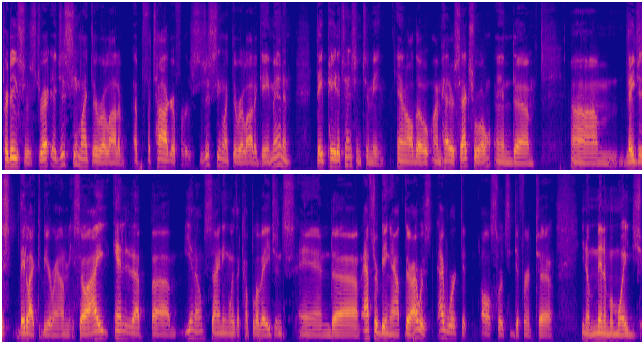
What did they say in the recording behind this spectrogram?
producers, direct, it just seemed like there were a lot of, photographers. It just seemed like there were a lot of gay men and they paid attention to me. And although I'm heterosexual and um, um, they just they like to be around me. So I ended up, um, you know, signing with a couple of agents, and uh, after being out there, I was I worked at all sorts of different, uh, you know, minimum wage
